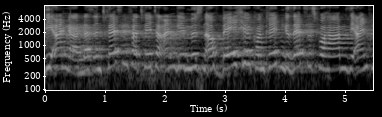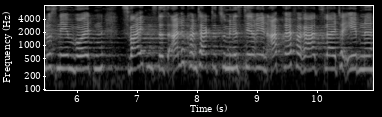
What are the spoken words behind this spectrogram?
die Angaben, dass Interessenvertreter angeben müssen, auf welche konkreten Gesetzesvorhaben sie Einfluss nehmen wollten. Zweitens, dass alle Kontakte zu Ministerien ab Referatsleiterebene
